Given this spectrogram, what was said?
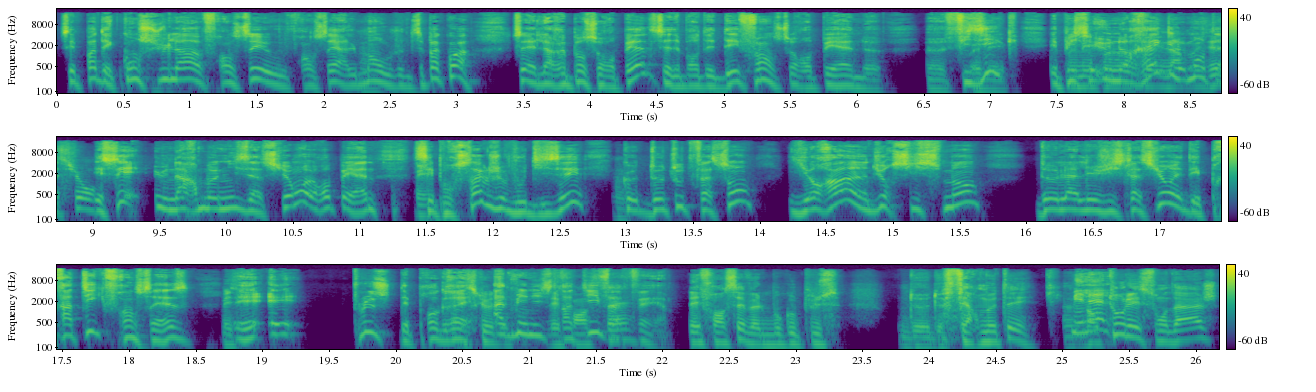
c'est pas des consulats français ou français, allemands ou je ne sais pas quoi. C'est la réponse européenne, c'est d'abord des défenses européennes euh, physiques. et puis oui, mais c'est il faut une réglementation. Et c'est une harmonisation européenne. C'est pour ça que je vous disais que de toute façon, il y aura un durcissement de la législation et des pratiques françaises Mais- et, et plus des progrès les- administratifs les à Français- faire. Les Français veulent beaucoup plus de, de fermeté. Mais Dans là- tous les sondages,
